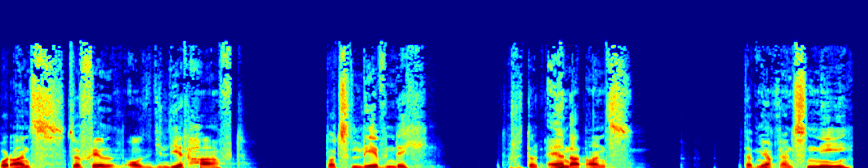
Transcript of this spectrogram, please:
Was uns so viel gelehrt hat, dort lebendig, dat ändert uns. Dat merkt uns nie.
